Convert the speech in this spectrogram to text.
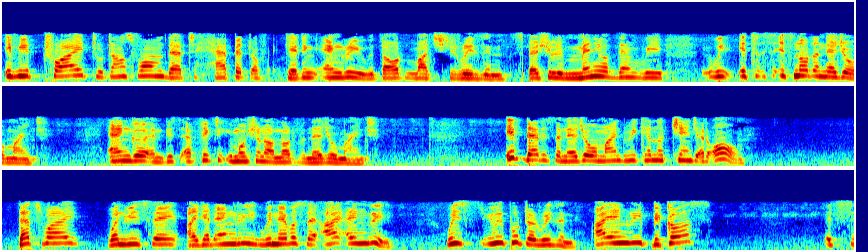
if you try to transform that habit of getting angry without much reason, especially many of them, we, we, it's, it's not a natural mind. Anger and this afflicting emotion are not a natural mind. If that is a natural mind, we cannot change at all. That's why when we say, I get angry, we never say, I angry. We, we put a reason. I angry because it's,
